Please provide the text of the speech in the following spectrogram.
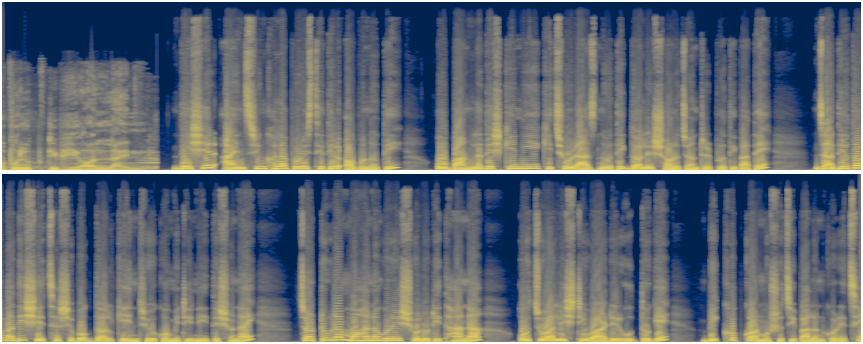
অপরূপ টিভি অনলাইন। দেশের আইন শৃঙ্খলা পরিস্থিতির অবনতি ও বাংলাদেশকে নিয়ে কিছু রাজনৈতিক দলের ষড়যন্ত্রের প্রতিবাদে জাতীয়তাবাদী স্বেচ্ছাসেবক দল কেন্দ্রীয় কমিটির নির্দেশনায় চট্টগ্রাম মহানগরের ষোলোটি থানা ও চুয়াল্লিশটি ওয়ার্ডের উদ্যোগে বিক্ষোভ কর্মসূচি পালন করেছে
